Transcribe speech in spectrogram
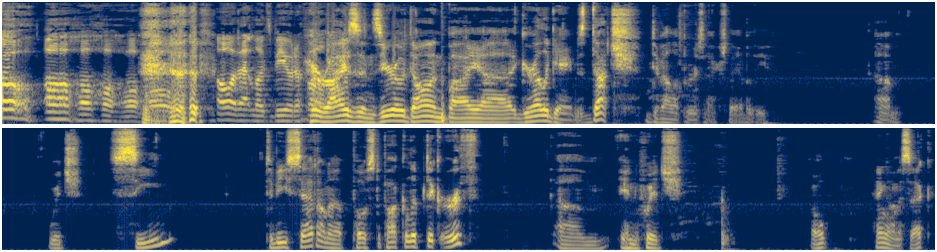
Oh, oh, oh, oh, oh, oh, that looks beautiful. Horizon Zero Dawn by uh, Guerrilla Games, Dutch developers, actually, I believe, um, which seem to be set on a post-apocalyptic Earth, um, in which, oh, hang on a sec.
